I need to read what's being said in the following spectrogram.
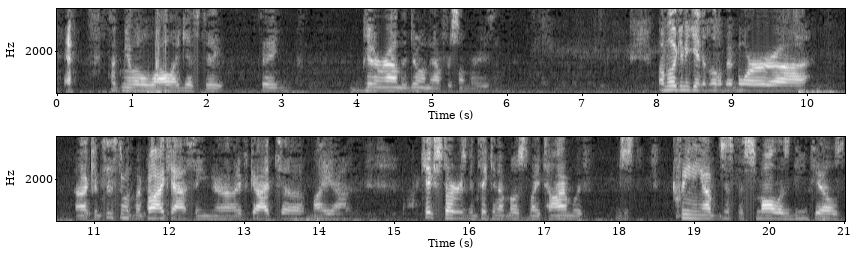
Took me a little while, I guess, to, to get around to doing that for some reason. I'm looking to get a little bit more uh, uh, consistent with my podcasting. Uh, I've got uh, my uh, Kickstarter has been taking up most of my time with just cleaning up just the smallest details.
